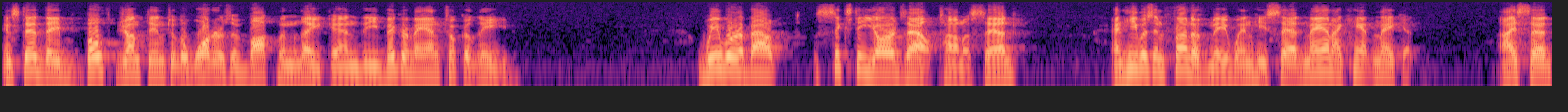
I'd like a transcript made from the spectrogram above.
Instead, they both jumped into the waters of Bachman Lake, and the bigger man took a lead. We were about 60 yards out, Thomas said, and he was in front of me when he said, Man, I can't make it. I said,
